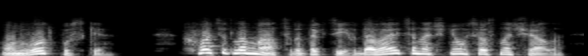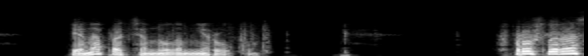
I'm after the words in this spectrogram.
Он в отпуске? Хватит ломаться, детектив, давайте начнем все сначала. И она протянула мне руку. В прошлый раз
